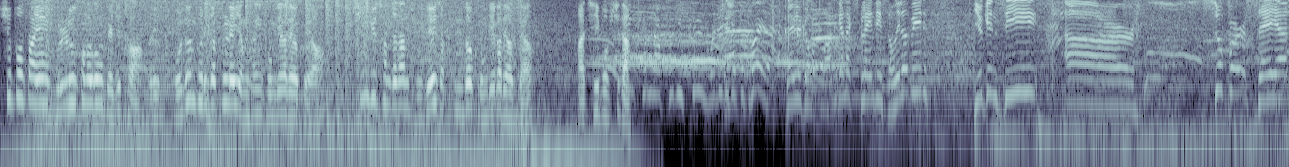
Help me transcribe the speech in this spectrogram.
슈퍼 사이언 블루 손오공 베지터 그리고 골든 프리저 플레이 영상이 공개가 되었고요. 신규 참전한 두 개의 작품도 공개가 되었어요. 같이 봅시다. There you go. I'm gonna explain this a little bit. You can see our Super Saiyan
